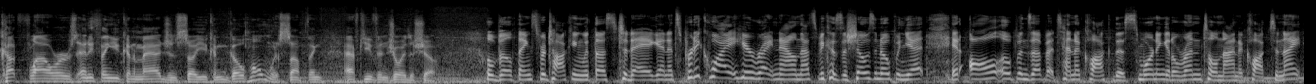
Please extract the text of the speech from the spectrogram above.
cut flowers, anything you can imagine so you can go home with something after you've enjoyed the show. Well, Bill, thanks for talking with us today. Again, it's pretty quiet here right now, and that's because the show isn't open yet. It all opens up at 10 o'clock this morning. It'll run until 9 o'clock tonight,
